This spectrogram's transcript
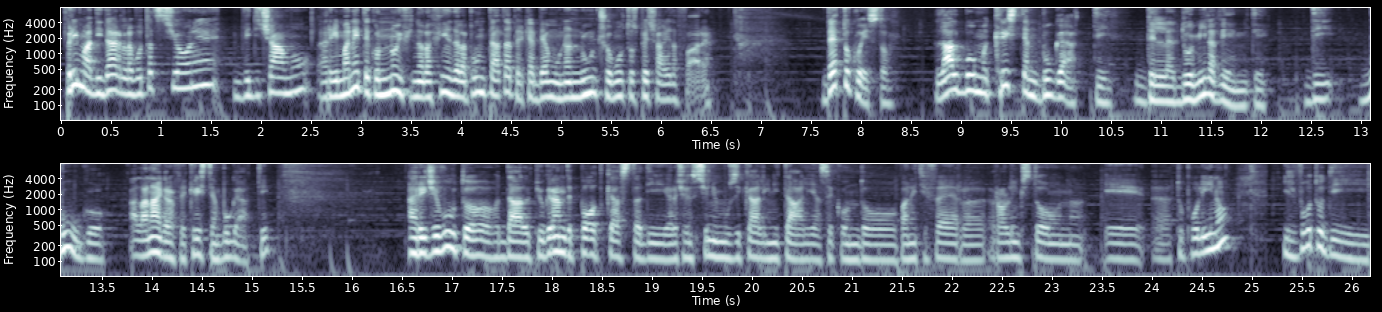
Prima di dare la votazione, vi diciamo rimanete con noi fino alla fine della puntata perché abbiamo un annuncio molto speciale da fare. Detto questo, l'album Christian Bugatti del 2020 di Bugo all'anagrafe Christian Bugatti ha ricevuto dal più grande podcast di recensioni musicali in Italia, secondo Vanity Fair, Rolling Stone e eh, Topolino, il voto di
